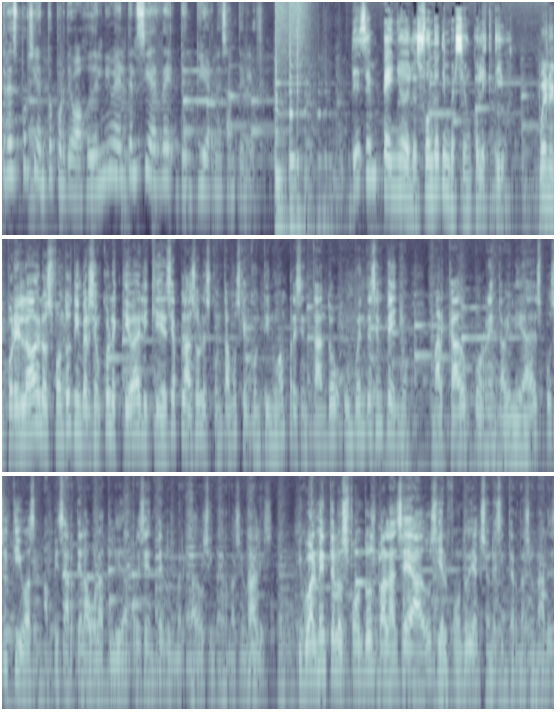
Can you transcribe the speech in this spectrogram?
3% por debajo del nivel del cierre del viernes anterior. Desempeño de los fondos de inversión colectiva. Bueno, y por el lado de los fondos de inversión colectiva de liquidez y a plazo, les contamos que continúan presentando un buen desempeño marcado por rentabilidades positivas a pesar de la volatilidad presente en los mercados internacionales. Igualmente, los fondos balanceados y el Fondo de Acciones Internacionales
